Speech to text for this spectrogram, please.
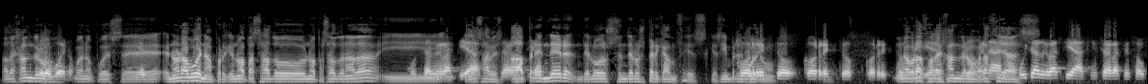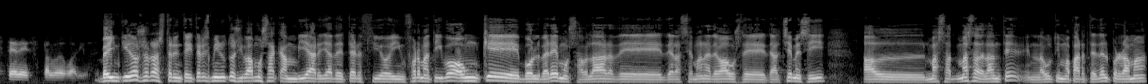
Alejandro, bueno, bueno, pues eh, enhorabuena porque no ha pasado no ha pasado nada y gracias, ya sabes, a aprender de los de los percances, que siempre es bueno. Correcto, correcto. Un abrazo, Alejandro, fenomenal. gracias. Muchas gracias, muchas gracias a ustedes. Hasta luego, adiós. 22 horas 33 minutos y vamos a cambiar ya de tercio informativo, aunque volveremos a hablar de, de la semana de Baus de, de Alchemesi al, más, a- más adelante, en la última parte del programa,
